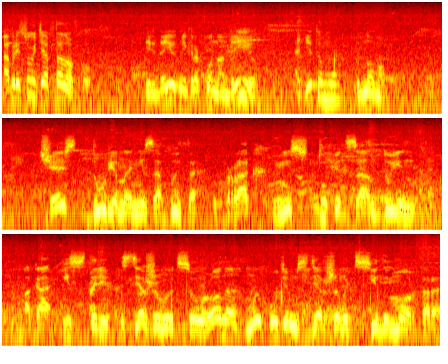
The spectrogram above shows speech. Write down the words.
Обрисуйте обстановку. Передает микрофон Андрею, одетому гномом. Честь Дурина не забыта. Враг не ступит за Андуин. Пока Истери сдерживают Саурона, мы будем сдерживать силы Мордора.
